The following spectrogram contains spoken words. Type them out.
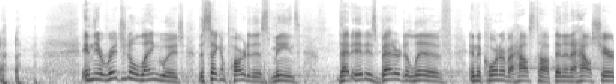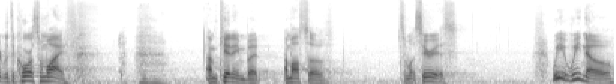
In the original language, the second part of this means that it is better to live in the corner of a housetop than in a house shared with a quarrelsome wife. I'm kidding, but I'm also somewhat serious. We, we know,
